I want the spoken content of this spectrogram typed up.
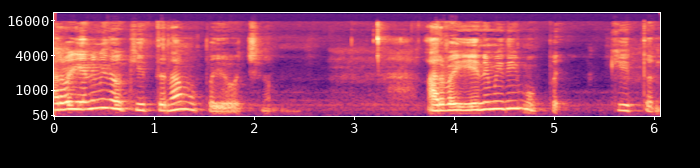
అరవై ఎనిమిదో కీర్తన ముప్పై వచనం. అరవై ఎనిమిది ముప్పై కీర్తన.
